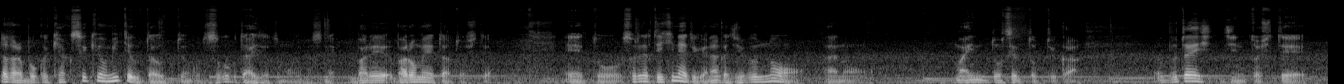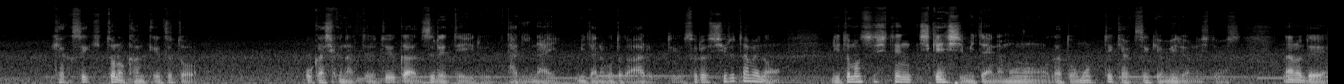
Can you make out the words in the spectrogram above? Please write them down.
だから僕は客席を見て歌うっていうことすごく大事だと思いますね。バレバロメーターとして。えーと、それができない時はなんか自分のあのマインドセットっていうか舞台人として客席との関係ちょっとおかしくなってるというかずれている足りないみたいなことがあるっていうそれを知るためのリトマス試験試験紙みたいなものだと思って客席を見るようにしてます。なので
